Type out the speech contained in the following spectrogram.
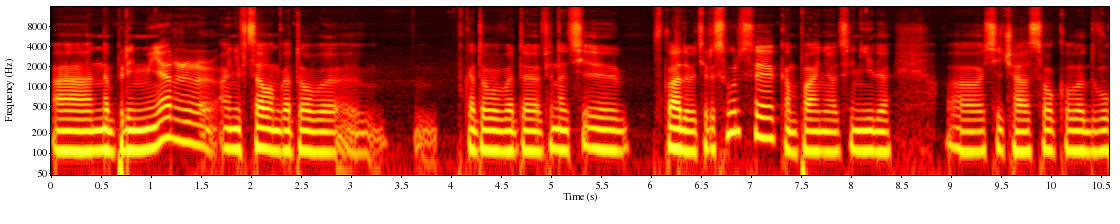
А, например, они в целом готовы, готовы в это финанси... вкладывать ресурсы. Компанию оценили а, сейчас около 2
